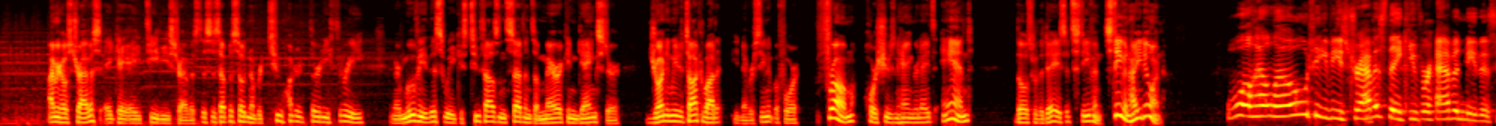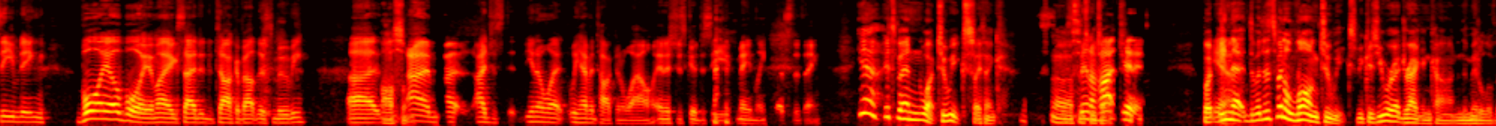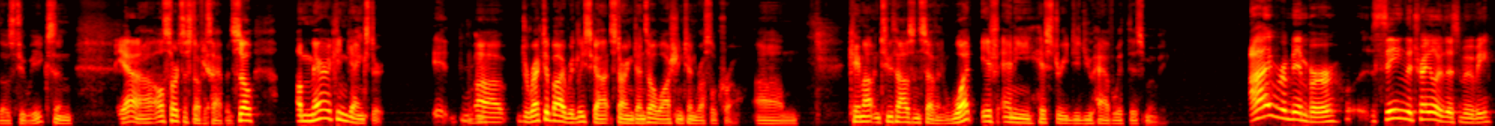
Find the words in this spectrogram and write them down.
I'm your host, Travis, aka TV's Travis. This is episode number 233, and our movie this week is 2007's American Gangster. Joining me to talk about it, he'd never seen it before, from Horseshoes and Hand Grenades, and those were the days. It's Stephen. Stephen, how you doing? Well, hello, TV's Travis. Thank you for having me this evening. Boy, oh boy, am I excited to talk about this movie. Uh, Awesome. I, I, I just, you know what? We haven't talked in a while, and it's just good to see you. Mainly, that's the thing. Yeah, it's been what two weeks, I think. Uh, it's been a hot talked. minute. But in Yeah. that, but it's been a long two weeks because you were at Dragon Con in the middle of those two weeks, and Yeah, uh, all sorts of stuff has happened. So, American Gangster, it, Mhm. uh, directed by Ridley Scott, starring Denzel Washington, Russell Crowe, um, came out in 2007. What, if any, history did you have with this movie? I remember seeing the trailer of this movie,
